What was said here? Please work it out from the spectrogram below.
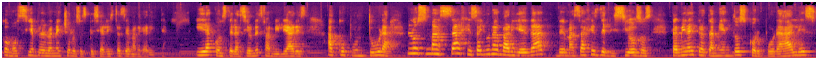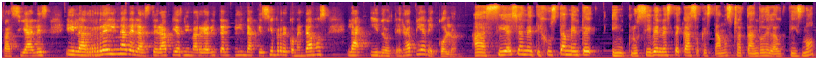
como siempre lo han hecho los especialistas de Margarita. Ir a constelaciones familiares familiares, acupuntura, los masajes, hay una variedad de masajes deliciosos. También hay tratamientos corporales, faciales y la reina de las terapias, mi Margarita Linda, que siempre recomendamos, la hidroterapia de colon. Así es, Janet, y justamente inclusive en este caso que estamos tratando del autismo,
